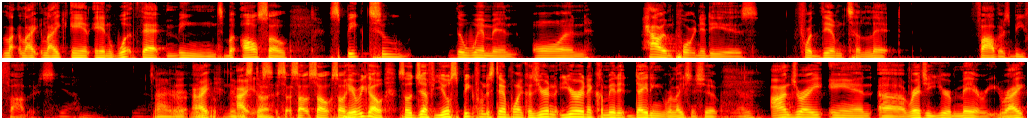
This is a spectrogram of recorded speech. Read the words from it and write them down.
Like, like like and and what that means but also speak to the women on how important it is for them to let fathers be fathers All right. Let, all right, Let me all right. start. So, so, so, so here we go. So, Jeff, you'll speak from the standpoint because you're in, you're in a committed dating relationship. Andre and uh, Reggie, you're married, right?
